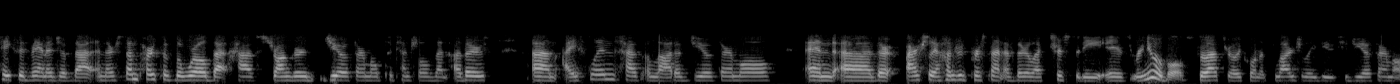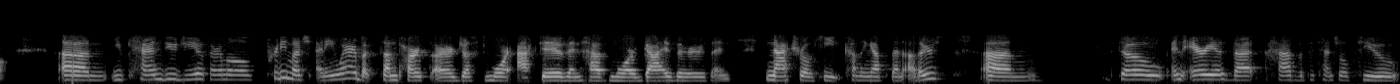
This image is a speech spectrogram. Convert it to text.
takes advantage of that, and there's some parts of the world that have stronger geothermal potential than others. Um, Iceland has a lot of geothermal, and uh, they're actually 100% of their electricity is renewable. So that's really cool, and it's largely due to geothermal. Um, you can do geothermal pretty much anywhere, but some parts are just more active and have more geysers and natural heat coming up than others. Um, so in areas that have the potential to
